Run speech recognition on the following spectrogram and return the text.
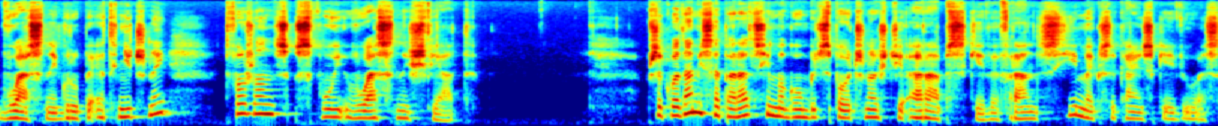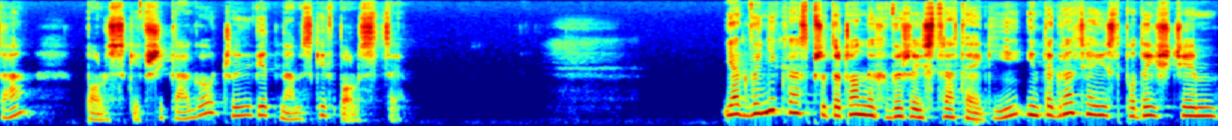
własnej grupy etnicznej, tworząc swój własny świat. Przykładami separacji mogą być społeczności arabskie we Francji, meksykańskie w USA, polskie w Chicago czy wietnamskie w Polsce. Jak wynika z przytoczonych wyżej strategii, integracja jest podejściem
